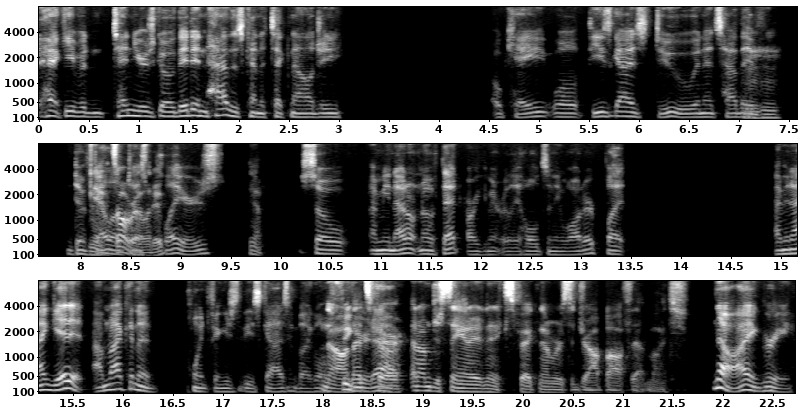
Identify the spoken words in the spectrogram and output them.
heck, even 10 years ago, they didn't have this kind of technology. Okay, well, these guys do, and it's how they've Mhm. all developed as relative. players. Yeah. So I mean, I don't know if that argument really holds any water, but I mean, I get it. I'm not gonna point fingers to these guys and be like, "Well, no, figure that's it fair. out." And I'm just saying I didn't expect numbers to drop off that much. No, I agree,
